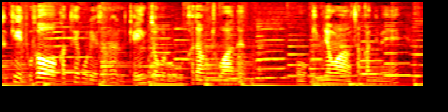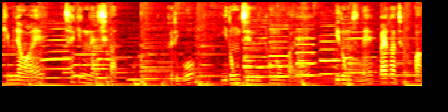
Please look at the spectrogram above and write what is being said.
특히 도서 카테고리에서는 개인적으로 가장 좋아하는 어, 김영화 작가님의 김영화의 책 읽는 시간 그리고 이동진 평론가의 이동진의 빨간 책방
